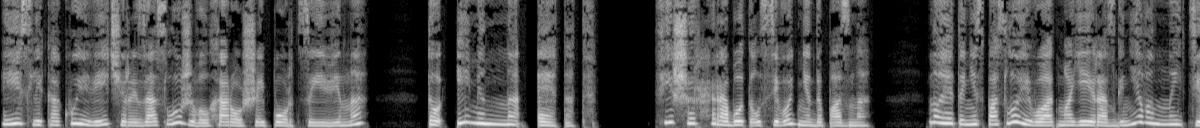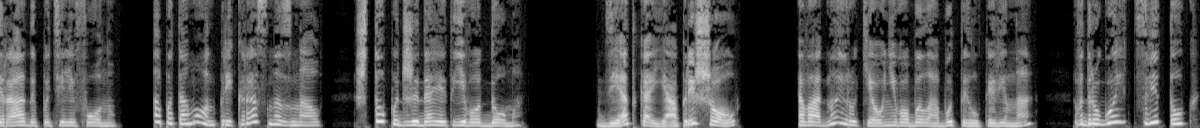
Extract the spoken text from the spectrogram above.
Если какой вечер и заслуживал хорошей порции вина, то именно этот. Фишер работал сегодня допоздна, но это не спасло его от моей разгневанной тирады по телефону, а потому он прекрасно знал, что поджидает его дома. «Детка, я пришел!» В одной руке у него была бутылка вина, в другой — цветок,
